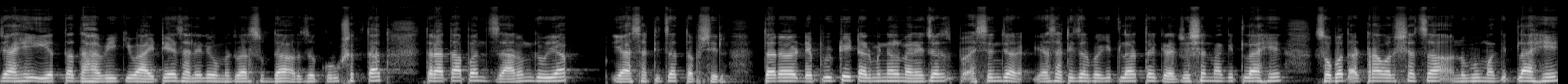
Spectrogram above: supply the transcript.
जे आहे इयत्ता दहावी किंवा आय टी आय झालेले उमेदवारसुद्धा अर्ज करू शकतात. तर आता आपण जाणून घेऊया यासाठीचा तपशील. तर डेप्युटी टर्मिनल मॅनेजर पॅसेंजर यासाठी जर बघितलं तर ग्रॅज्युएशन मागितलं आहे. सोबत अठरा वर्षाचा अनुभव मागितला आहे.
